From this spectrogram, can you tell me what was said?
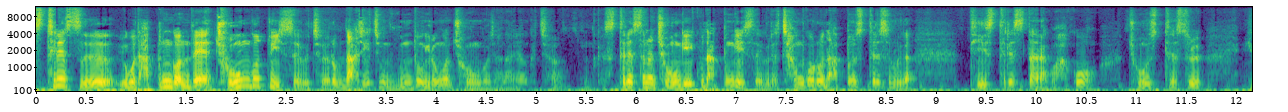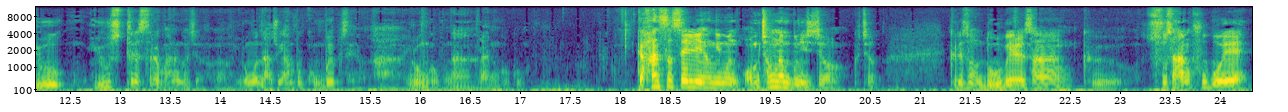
스트레스 요거 나쁜 건데 좋은 것도 있어요 그쵸 여러분도 아시겠지만 운동 이런 건 좋은 거잖아요 그쵸 그 스트레스는 좋은 게 있고 나쁜 게 있어요 그래서 참고로 나쁜 스트레스를 우리가 디스트레스다 라고 하고 좋은 스트레스를 유, 유 스트레스라고 하는 거죠. 어, 이런 건 나중에 한번 공부해 보세요. 아, 이런 거구나 라는 거고. 그러니까 한스 셀리 형님은 엄청난 분이시죠. 그죠? 그래서 노벨상 그 수상 후보에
